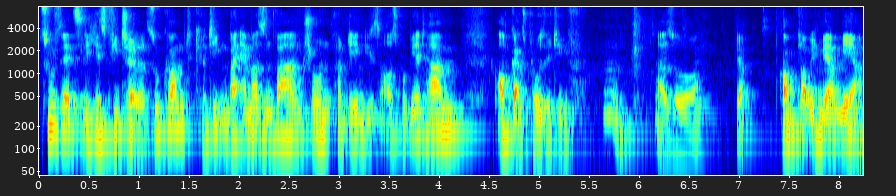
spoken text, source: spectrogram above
zusätzliches Feature dazukommt. Kritiken bei Amazon waren schon von denen, die es ausprobiert haben, auch ganz positiv. Also ja, kommt glaube ich mehr und mehr.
